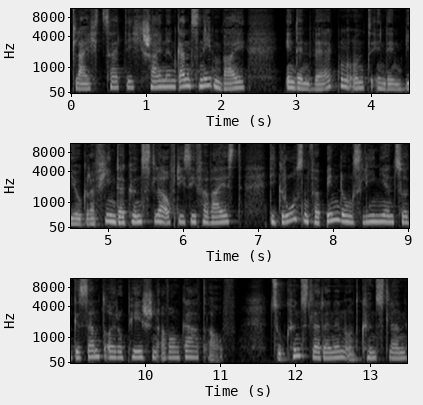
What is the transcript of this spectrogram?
Gleichzeitig scheinen ganz nebenbei in den Werken und in den Biografien der Künstler, auf die sie verweist, die großen Verbindungslinien zur gesamteuropäischen Avantgarde auf zu Künstlerinnen und Künstlern,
